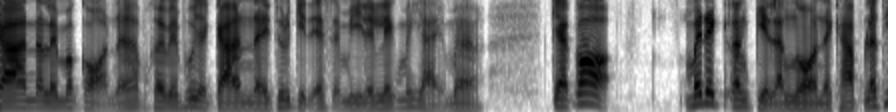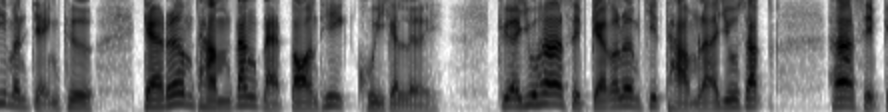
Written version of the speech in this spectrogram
การอะไรมาก่อนนะครับเคยเป็นผู้จัดการในธุรกิจ SME เล็ก ๆ ไม่ใหญ่มาก แกก็ ไม่ได้รังเกียจรังงอนนะครับ แล้วที่มันเจ๋งคือ แกเริ่มทำตั้งแต่ตอนที่คุยกันเลย คืออายุ 50 แกก็เริ่มคิดทำแล้วอายุสัก 50 แก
